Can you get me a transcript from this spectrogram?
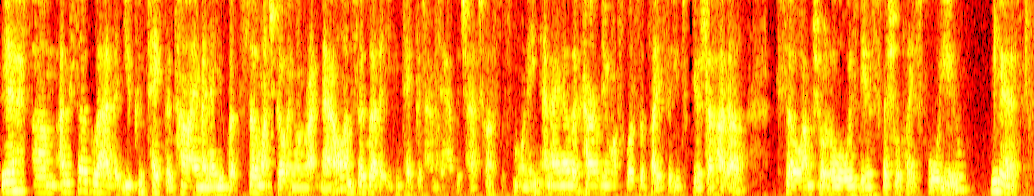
Yes. Um, I'm so glad that you could take the time. I know you've got so much going on right now. I'm so glad that you can take the time to have the chat to us this morning. And I know that Mosque was the place that you took your Shahada. So I'm sure it'll always be a special place for you. yes.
